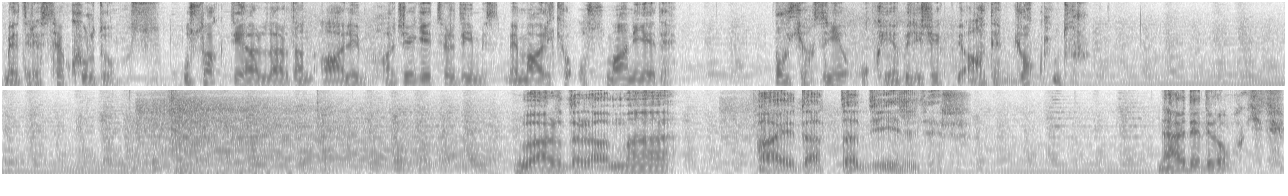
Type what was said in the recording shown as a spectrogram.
medrese kurduğumuz, uzak diyarlardan alim, hace getirdiğimiz Memaliki Osmaniye'de bu yazıyı okuyabilecek bir adem yok mudur? Vardır ama paydatta değildir. Nerededir o vakit?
